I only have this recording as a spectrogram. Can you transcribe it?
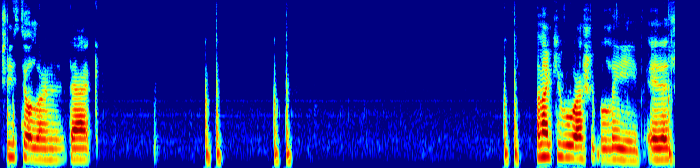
She's still learning the deck. Unlike people who actually believe, it is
